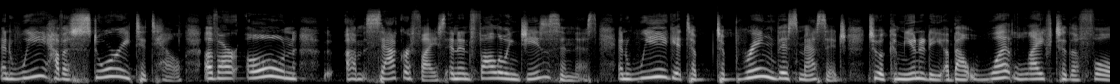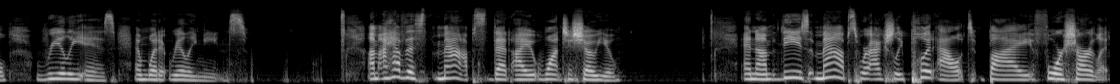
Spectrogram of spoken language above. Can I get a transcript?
and we have a story to tell of our own um, sacrifice and in following jesus in this. And we get to, to bring this message to a community about what life to the full really is and what it really means. Um, i have this maps that i want to show you. And um, these maps were actually put out by For Charlotte.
